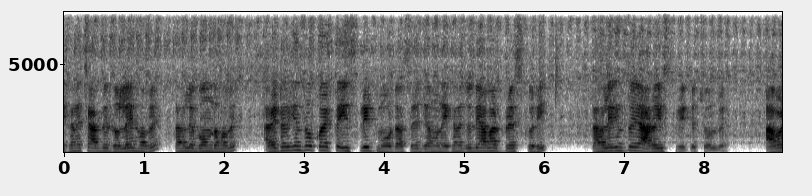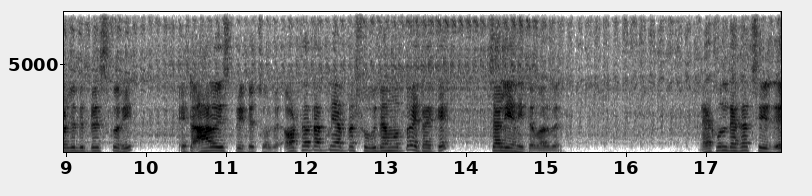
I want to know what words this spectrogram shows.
এখানে চাপ দিয়ে ধরলেই হবে, তাহলে বন্ধ হবে। আর এটার কিন্তু কয়েকটা স্পিড মোড আছে, যেমন এখানে যদি আবার প্রেস করি, তাহলে কিন্তু এ আরও স্পিডে চলবে। আবার যদি প্রেস করি, এটা আরও স্পিডে চলবে। অর্থাৎ আপনি আপনার সুবিধা মতো এটাকে চালিয়ে নিতে পারবেন। এখন দেখাচ্ছি যে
